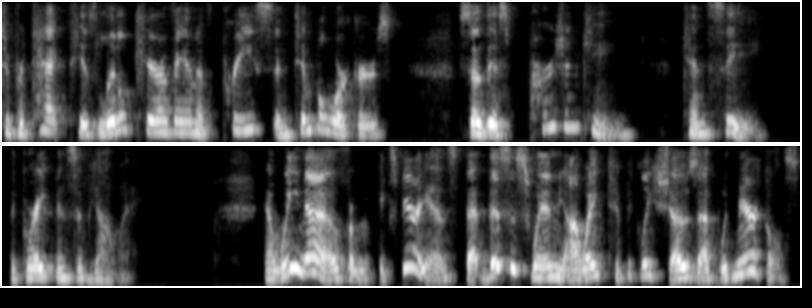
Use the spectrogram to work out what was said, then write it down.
to protect his little caravan of priests and temple workers so this Persian king can see the greatness of Yahweh. Now, we know from experience that this is when Yahweh typically shows up with miracles.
